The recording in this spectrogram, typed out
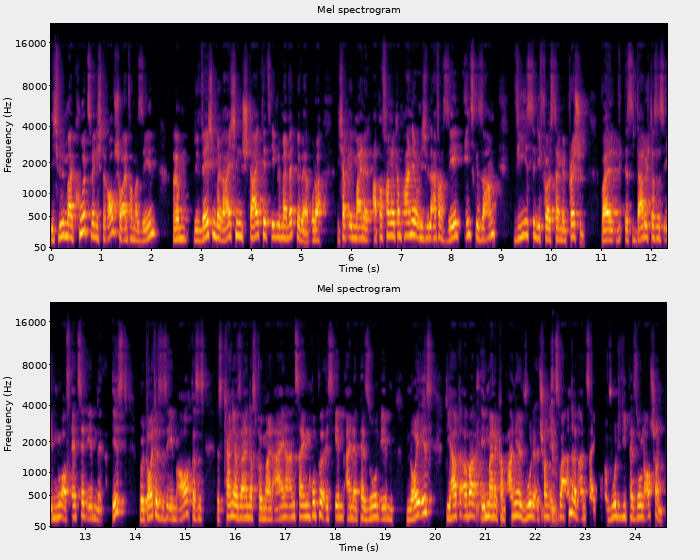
Ich will mal kurz, wenn ich drauf schaue, einfach mal sehen, ähm, in welchen Bereichen steigt jetzt irgendwie mein Wettbewerb? Oder ich habe eben meine Upper Funnel Kampagne und ich will einfach sehen, insgesamt, wie ist denn die First Time Impression? Weil es dadurch, dass es eben nur auf Adset-Ebene ist, bedeutet es eben auch, dass es, es kann ja sein, dass für meine eine Anzeigengruppe es eben eine Person eben neu ist, die hatte aber in meiner Kampagne wurde schon in zwei anderen Anzeigengruppen wurde die Person auch schon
